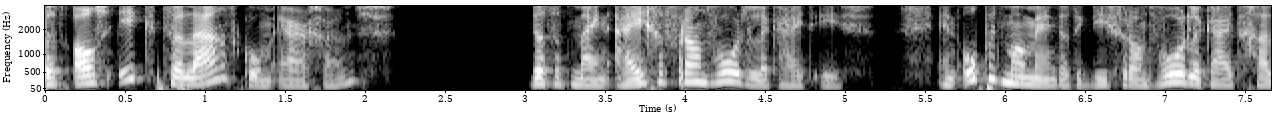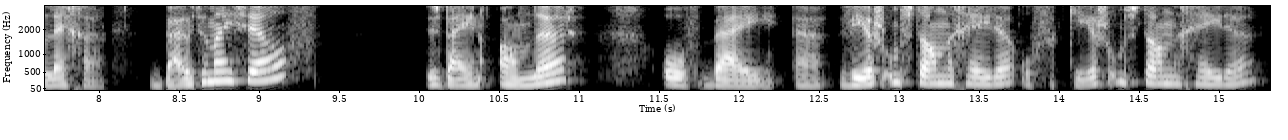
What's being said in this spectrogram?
dat als ik te laat kom ergens, dat het mijn eigen verantwoordelijkheid is. En op het moment dat ik die verantwoordelijkheid ga leggen buiten mijzelf, dus bij een ander of bij uh, weersomstandigheden of verkeersomstandigheden,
